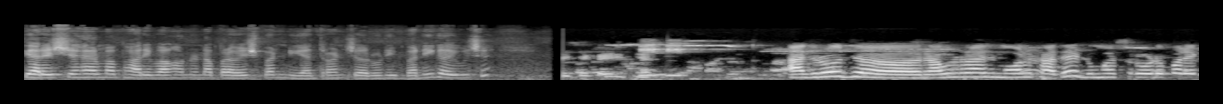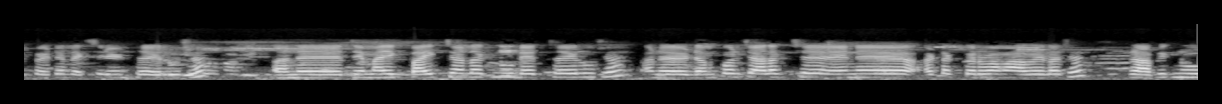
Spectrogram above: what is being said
ત્યારે શહેરમાં ભારે વાહનોના પ્રવેશ પર નિયંત્રણ જરૂરી બની ગયું છે. આજરોજ રાહુલરાજ મોલ ખાતે ડુમસ રોડ ઉપર એક ફેટલ એક્સિડન્ટ થયેલું છે અને તેમાં એક બાઇક ચાલકનું ડેથ થયેલું છે અને ડમ્પર ચાલક છે એને અટક કરવામાં આવેલા છે. ટ્રાફિકનું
